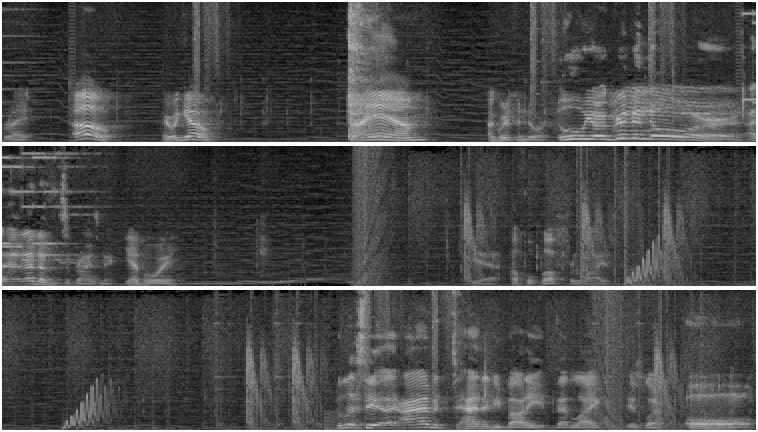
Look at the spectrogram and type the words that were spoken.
Right. Oh, here we go. I am a Gryffindor. Ooh, you're a Gryffindor. I, that doesn't surprise me. Yeah, boy. Yeah, Hufflepuff for life. But let's see, I, I haven't had anybody that like is like, oh,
